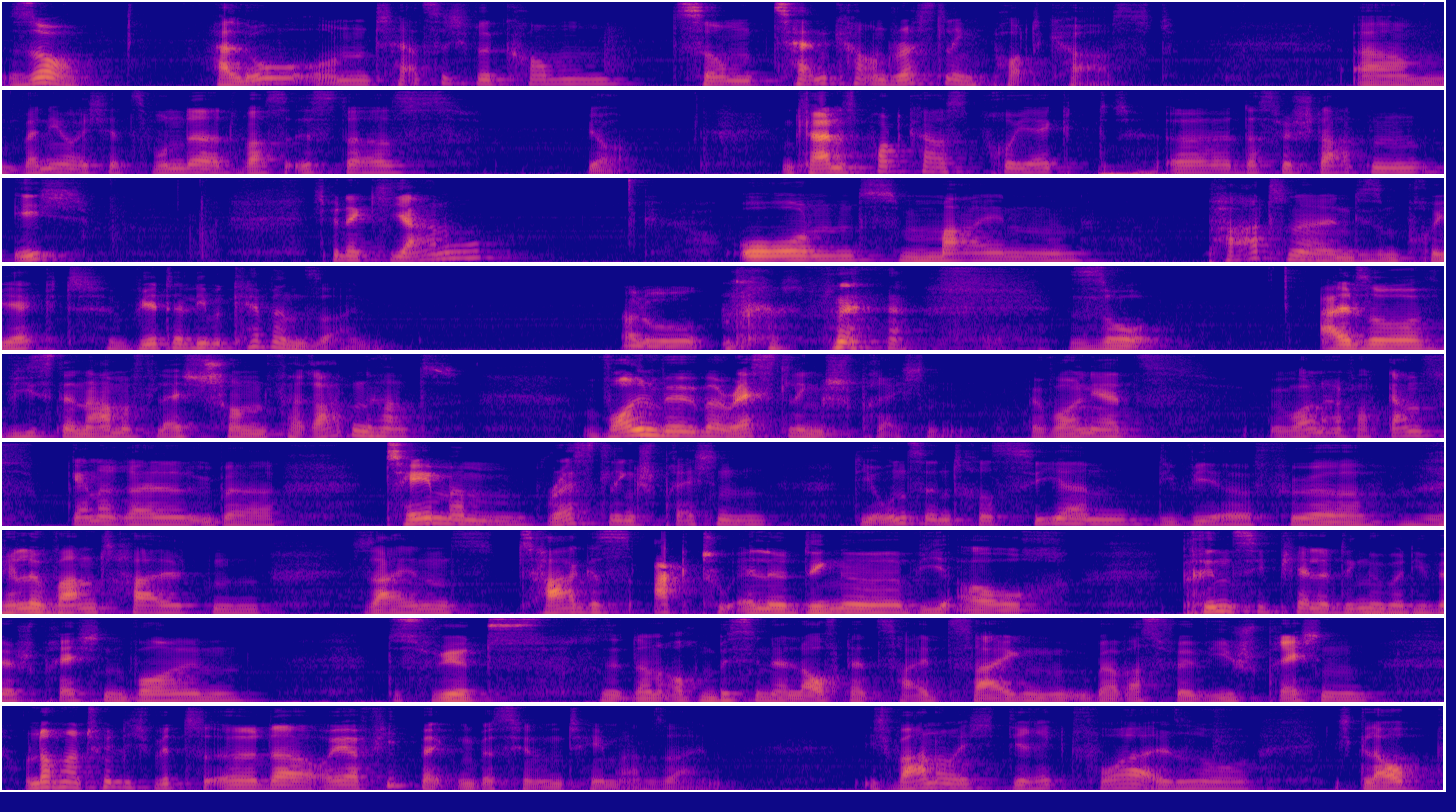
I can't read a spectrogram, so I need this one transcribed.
So, hallo und herzlich willkommen zum 10 Count Wrestling Podcast. Ähm, wenn ihr euch jetzt wundert, was ist das? Ja, ein kleines Podcast-Projekt, äh, das wir starten. Ich, ich bin der Keanu und mein Partner in diesem Projekt wird der liebe Kevin sein. Hallo. so, also, wie es der Name vielleicht schon verraten hat, wollen wir über Wrestling sprechen. Wir wollen jetzt, wir wollen einfach ganz generell über Themen Wrestling sprechen, die uns interessieren, die wir für relevant halten, seien es tagesaktuelle Dinge wie auch prinzipielle Dinge, über die wir sprechen wollen. Das wird dann auch ein bisschen der Lauf der Zeit zeigen, über was wir wie sprechen. Und auch natürlich wird äh, da euer Feedback ein bisschen ein Thema sein. Ich warne euch direkt vor, also ich glaube,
